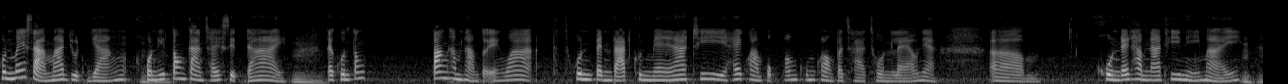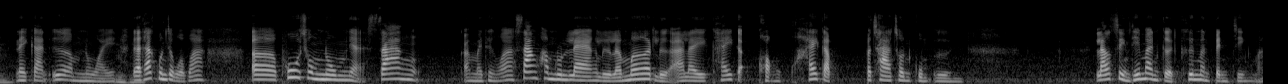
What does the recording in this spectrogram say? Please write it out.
คุณไม่สามารถหยุดยั้งคนอืมที่ต้องการใช้สิทธิ์ได้อืมแต่คุณต้องตั้งคำถามตัวเองว่า คุณเป็นรัฐคุณมีหน้าที่ให้ความปกป้องคุ้มครองประชาชนแล้วเนี่ยเอิ่ม คุณได้ทำหน้าที่นี้ไหมอืมในการเอื้ออำนวยอือฮึแต่ถ้าคุณจะบอกว่าเอ่อผู้ชุมนุมเนี่ยสร้างอะหมายถึงว่าสร้างความรุนแรงหรือละเมิดหรืออะไรให้กับของให้กับประชาชนกลุ่มอื่น แล้วสิ่งที่มันเกิดขึ้นมันเป็นจริงไหม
